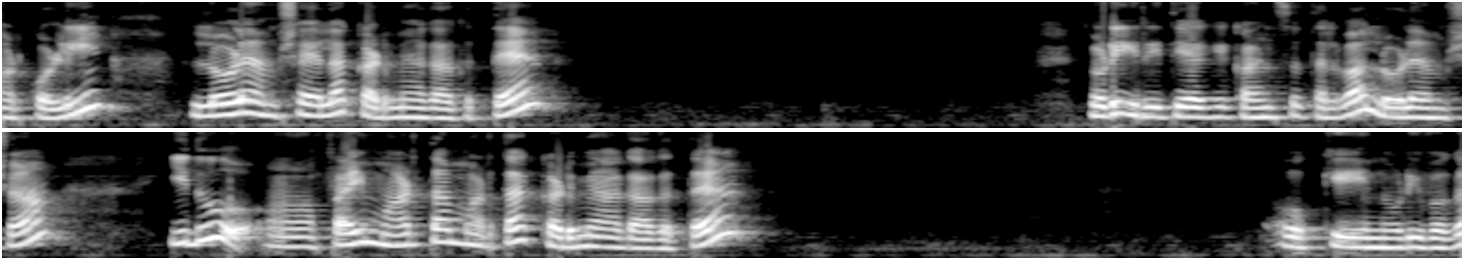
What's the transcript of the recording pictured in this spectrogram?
ಮಾಡ್ಕೊಳ್ಳಿ. ಲೋಳೆ ಅಂಶ ಎಲ್ಲ ಕಡಿಮೆ ಆಗುತ್ತೆ ನೋಡಿ, ಈ ರೀತಿಯಾಗಿ ಕಾಣಿಸುತ್ತಲ್ವ ಲೋಳೆ ಅಂಶ? ಇದು ಫ್ರೈ ಮಾಡ್ತಾ ಮಾಡ್ತಾ ಕಡಿಮೆ ಆಗಾಗುತ್ತೆ. ಓಕೆ, ನೋಡಿ ಇವಾಗ.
